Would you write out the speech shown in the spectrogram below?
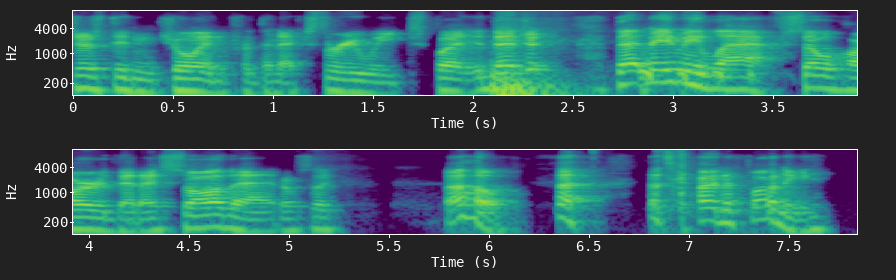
just didn't join for the next three weeks but that just, that made me laugh so hard that i saw that i was like oh that's kind of funny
